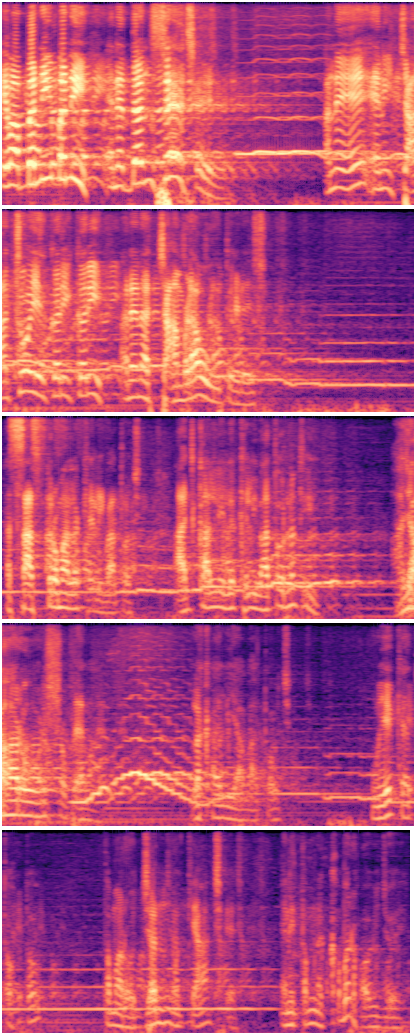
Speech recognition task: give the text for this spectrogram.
એવા બની બની એને દંશે છે. અને એની ચાંચો એ કરી કરી અને એના ચામડાઓ ઉતેડે છે. આ શાસ્ત્રોમાં લખેલી વાતો છે. આજકાલની લખેલી વાતો નથી. હજારો વર્ષો પહેલા લખાયેલી આ વાતો છે. હું એ કહેતો હતો તમારો જન્મ ક્યાં છે એની તમને ખબર હોવી જોઈએ.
